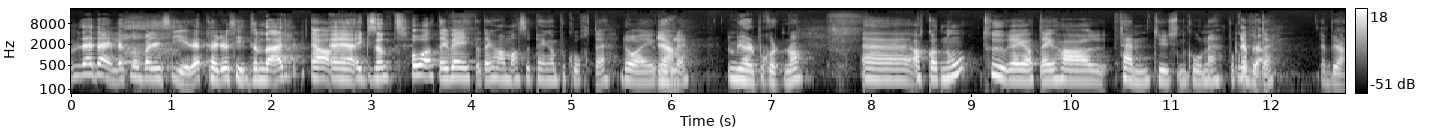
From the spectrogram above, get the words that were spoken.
Ja, men det er deilig at noen bare sier det. Tør å si det som det er. Ja. Eh, ikke sant? Og at jeg vet at jeg har masse penger på kortet. Da er jeg rolig. Hvor mye har du på kortet nå? Eh, akkurat nå tror jeg at jeg har 5000 kroner på Det er bra. kortet. Det er bra.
